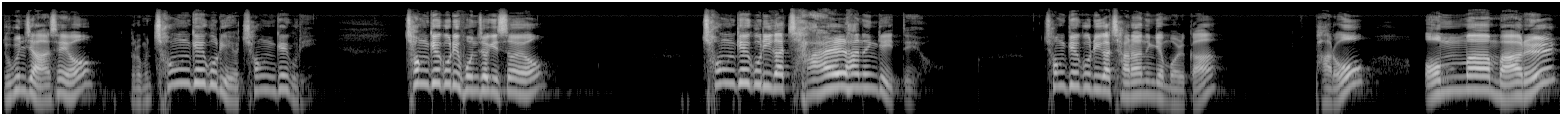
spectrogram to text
누군지 아세요? 여러분 청개구리예요. 청개구리. 청개구리 본 적 있어요? 청개구리가 잘하는 게 있대요. 청개구리가 잘하는 게 뭘까? 바로 엄마 말을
